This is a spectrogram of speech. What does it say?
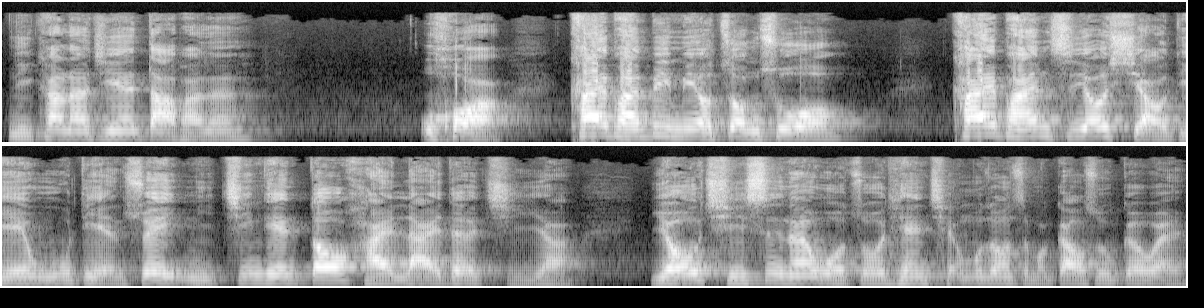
你看到今天大盘呢，哇，开盘并没有重挫哦，开盘只有小跌五点，所以你今天都还来得及啊。尤其是呢，我昨天节目中怎么告诉各位？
